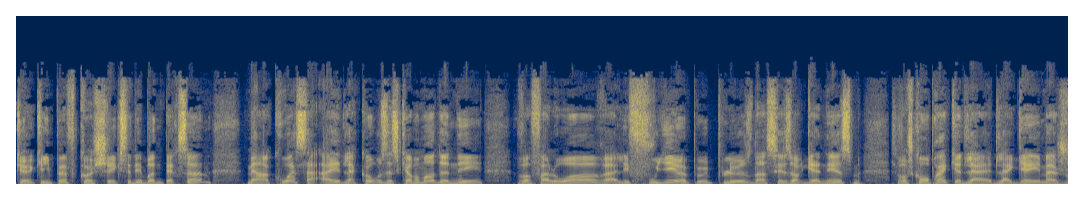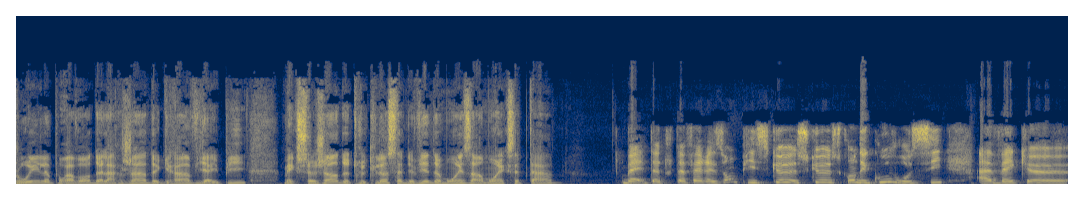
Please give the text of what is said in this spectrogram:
qu'ils peuvent cocher que c'est des bonnes personnes. Mais en quoi ça aide la cause? Est-ce qu'à un moment donné, va falloir aller fouiller un peu plus dans ces organismes je comprends qu'il y a de la, game à jouer pour avoir de l'argent de grands VIP, mais que ce genre de truc-là, ça devient de moins en moins acceptable. Ben, tu tout à fait raison. Puis ce que ce que ce qu'on découvre aussi avec euh,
